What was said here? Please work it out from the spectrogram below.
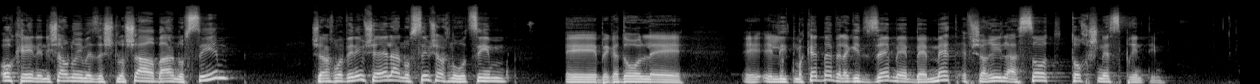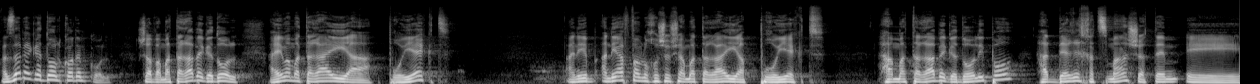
אוקיי, הנה, נשארנו עם איזה שלושה, ארבעה נושאים, שאנחנו מבינים שאלה הנושאים שאנחנו רוצים אה, בגדול אה, אה, להתמקד בהם ולהגיד, זה באמת אפשרי לעשות תוך שני ספרינטים. אז זה בגדול, קודם כל. עכשיו, המטרה בגדול, האם המטרה היא הפרויקט? אני, אני אף פעם לא חושב שהמטרה היא הפרויקט. המטרה בגדול היא פה, הדרך עצמה שאתם אה,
